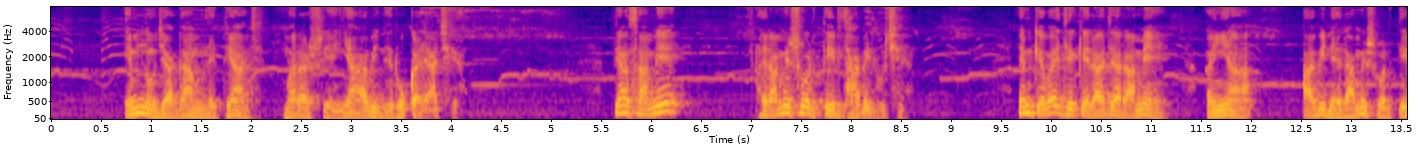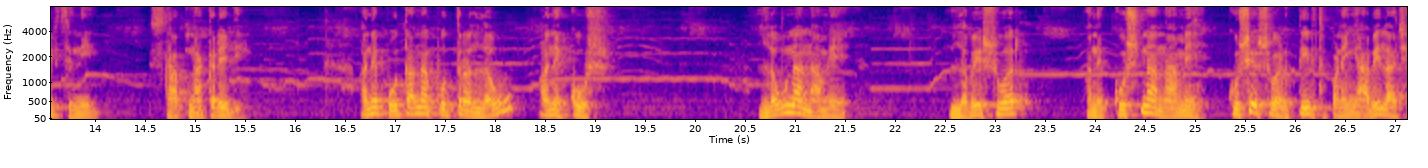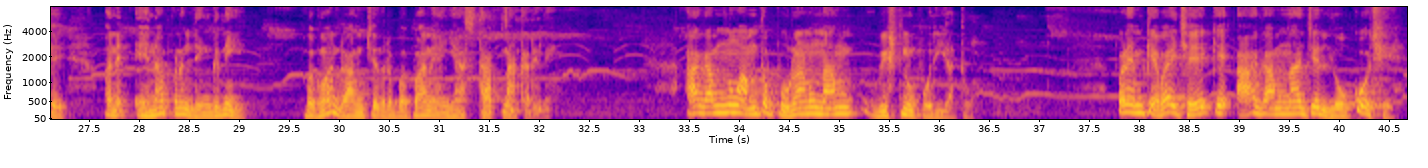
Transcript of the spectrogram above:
એમનું જ્યાં ગામ ને ત્યાં જ મહારાષ્ટ્રી અહીંયા આવીને રોકાયા છે. ત્યાં સામે રામેશ્વર તીર્થ આવેલું છે. એમ કહેવાય છે કે રાજા રામે અહીંયા આવીને રામેશ્વર તીર્થની સ્થાપના કરેલી અને પોતાના પુત્ર લવ અને કુશ. લવના નામે લવેશ્વર અને કુશના નામે કુશેશ્વર તીર્થ પણ અહીંયા આવેલા છે અને એના પણ લિંગની ભગવાન રામચંદ્ર ભગવાને અહીંયા સ્થાપના કરેલી. આ ગામનું આમ તો પુરાણું નામ વિષ્ણુપુરી હતું. પણ એમ કહેવાય છે કે આ ગામના જે લોકો છે,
